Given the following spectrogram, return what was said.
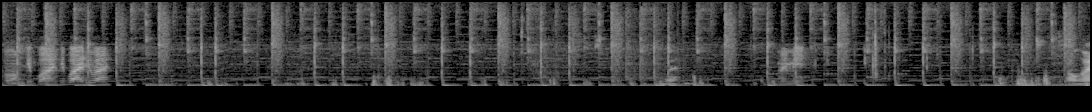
ระวังทิปไว้ทิปไว้ทิปไว้เห็ เอ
